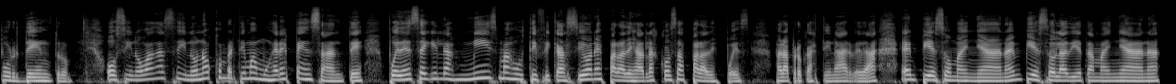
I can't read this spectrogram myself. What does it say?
por dentro. O si no van así, no nos convertimos en mujeres pensantes, pueden seguir las mismas justificaciones para dejar las cosas para después, para procrastinar, ¿verdad? Empiezo mañana, empiezo la dieta mañana,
